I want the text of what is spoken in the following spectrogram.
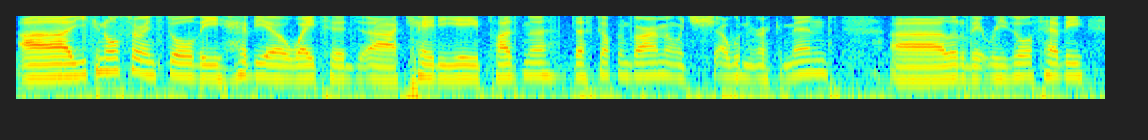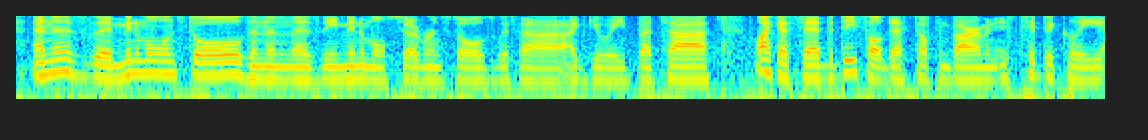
Uh, you can also install the heavier weighted uh, KDE Plasma desktop environment, which I wouldn't recommend, uh, a little bit resource heavy. And there's the minimal installs, and then there's the minimal server installs with uh, a GUI. But uh, like I said, the default desktop environment is typically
